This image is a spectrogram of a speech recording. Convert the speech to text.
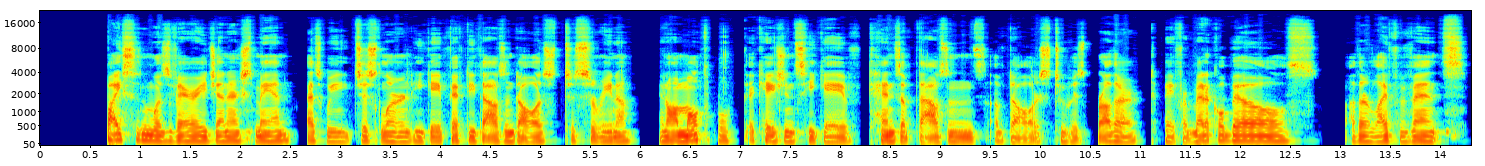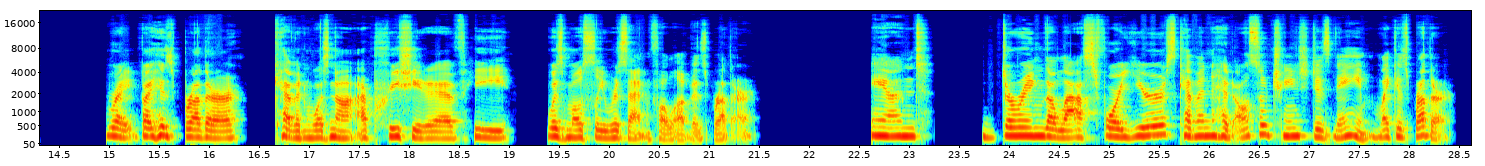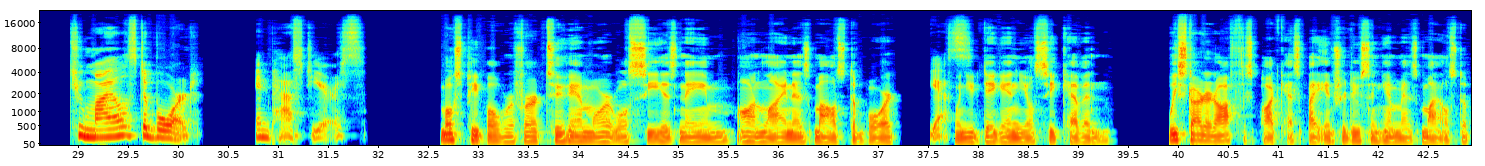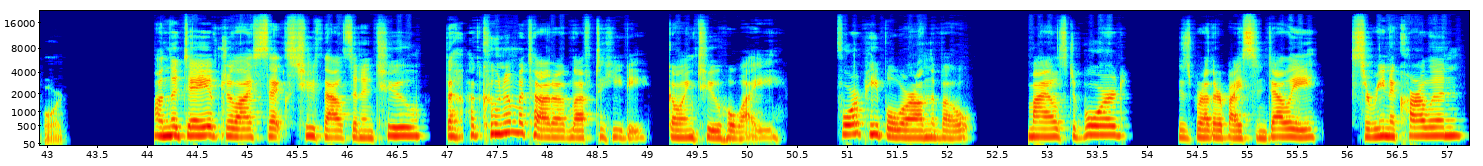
Bison was very generous man. As we just learned, he gave $50,000 to Serena. And on multiple occasions, he gave tens of thousands of dollars to his brother to pay for medical bills, other life events. Right. But his brother, Kevin, was not appreciative. He was mostly resentful of his brother. And during the last four years, Kevin had also changed his name, like his brother, to Miles Dabord in past years. Most people refer to him or will see his name online as Miles Dabord. Yes. When you dig in, you'll see Kevin. We started off this podcast by introducing him as Miles Dabord. On the day of July 6, 2002, the Hakuna Matata left Tahiti going to Hawaii. Four people were on the boat Miles Dabord, his brother Bison Dele, Serena Karlan,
